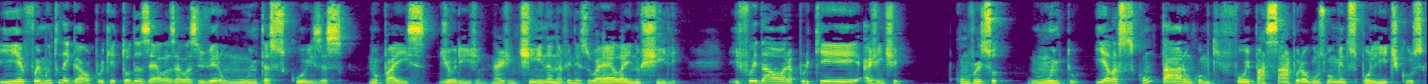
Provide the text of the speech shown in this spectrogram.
E foi muito legal porque todas elas, elas viveram muitas coisas no país de origem, na Argentina, na Venezuela e no Chile. E foi da hora porque a gente conversou muito e elas contaram como que foi passar por alguns momentos políticos,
